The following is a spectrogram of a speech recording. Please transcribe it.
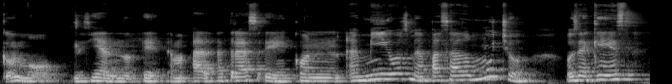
como decían eh, atrás, eh, con amigos me ha pasado mucho. O sea, que es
